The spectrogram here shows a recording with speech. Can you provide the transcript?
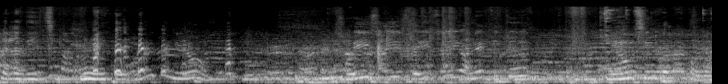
ফেলে দিয়েছি। সই সই অনেক কিছু নিয়ম শৃঙ্খলা করা।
